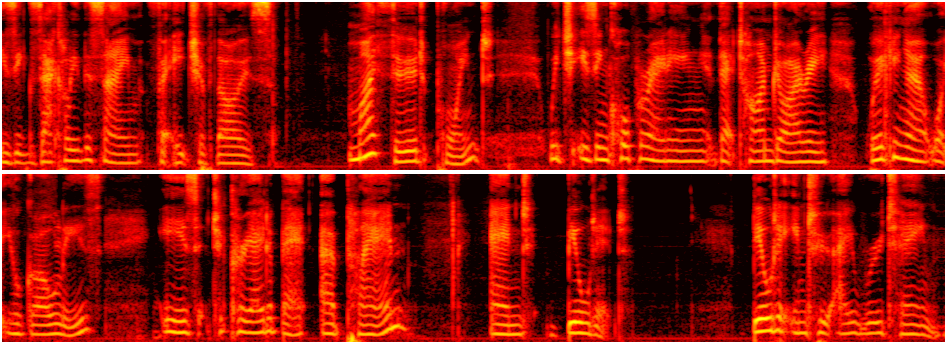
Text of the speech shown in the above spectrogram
is exactly the same for each of those. My third point, which is incorporating that time diary, working out what your goal is, is to create a, ba- a plan and build it. Build it into a routine.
